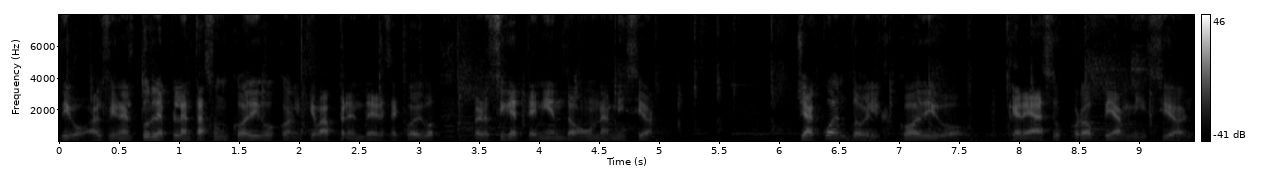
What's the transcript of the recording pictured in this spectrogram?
digo, al final tú le plantas un código con el que va a aprender ese código, pero sigue teniendo una misión. Ya cuando el código crea su propia misión,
